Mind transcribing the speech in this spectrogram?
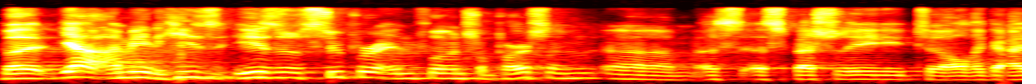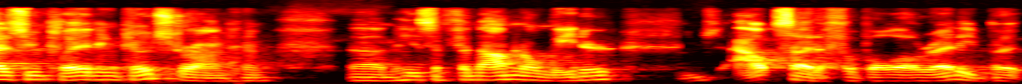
But yeah, I mean, he's he's a super influential person, um, especially to all the guys who played and coached around him. Um, he's a phenomenal leader outside of football already, but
